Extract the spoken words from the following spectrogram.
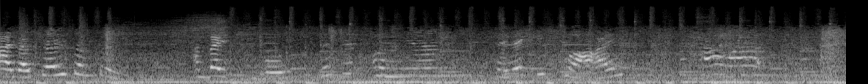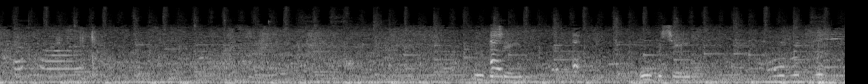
and I'll show you something. And vegetables. This is onion, they make you fry, Aubergine. Aubergine. Aubergine.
